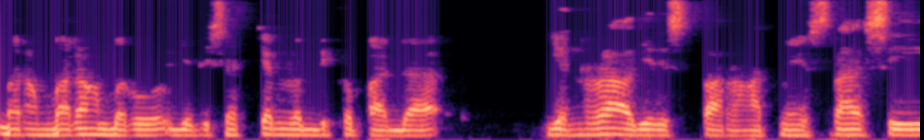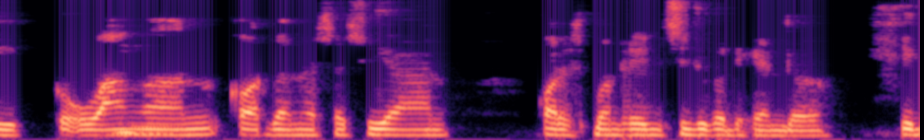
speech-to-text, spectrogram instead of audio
barang-barang baru jadi sekjen lebih kepada general jadi sekarang administrasi, keuangan, keorganisasian, korespondensi juga dihandle. Kayak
